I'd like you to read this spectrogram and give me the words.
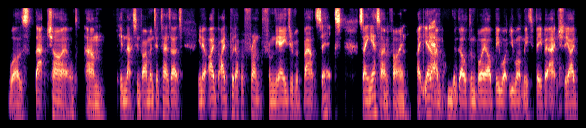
Was that child um, in that environment? It turns out, you know, I, I'd put up a front from the age of about six, saying, "Yes, I'm fine. Uh, yeah, Yeah. I'm, I'm the golden boy. I'll be what you want me to be." But actually, I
